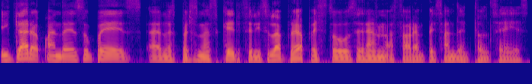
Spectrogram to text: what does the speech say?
y claro, cuando eso, pues, a las personas que se hizo la prueba, pues todos eran hasta ahora empezando. Entonces,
